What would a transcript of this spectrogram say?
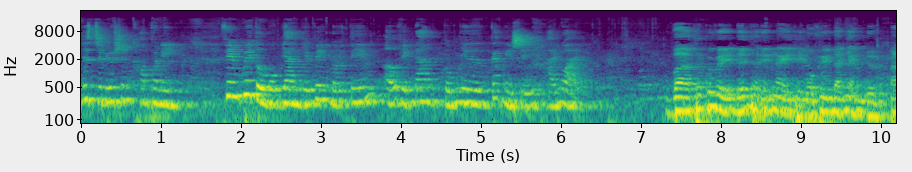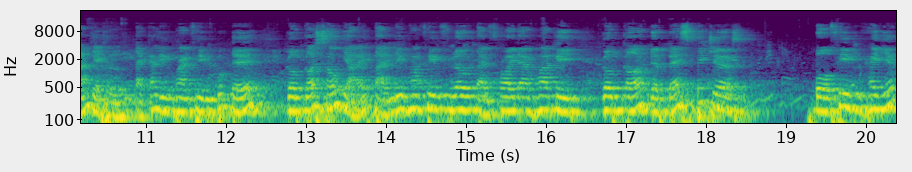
Distribution Company. Phim quy tụ một dàn diễn viên nổi tiếng ở Việt Nam cũng như các nghệ sĩ hải ngoại. Và thưa quý vị, đến thời điểm này thì bộ phim đã nhận được 8 giải thưởng tại các liên hoan phim quốc tế, gồm có 6 giải tại liên hoan phim Flow tại Florida, Hoa Kỳ, gồm có The Best Pictures, bộ phim hay nhất,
